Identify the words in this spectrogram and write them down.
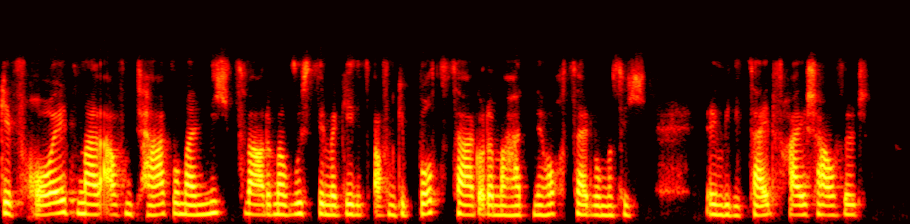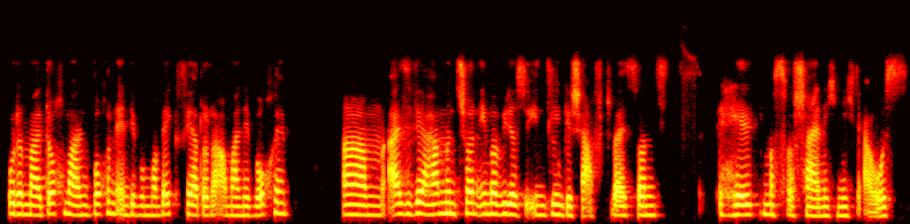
gefreut, mal auf einen Tag, wo mal nichts war oder man wusste, man geht jetzt auf einen Geburtstag oder man hat eine Hochzeit, wo man sich irgendwie die Zeit freischaufelt oder mal doch mal ein Wochenende, wo man wegfährt oder auch mal eine Woche. Ähm, also wir haben uns schon immer wieder so Inseln geschafft, weil sonst hält man es wahrscheinlich nicht aus.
